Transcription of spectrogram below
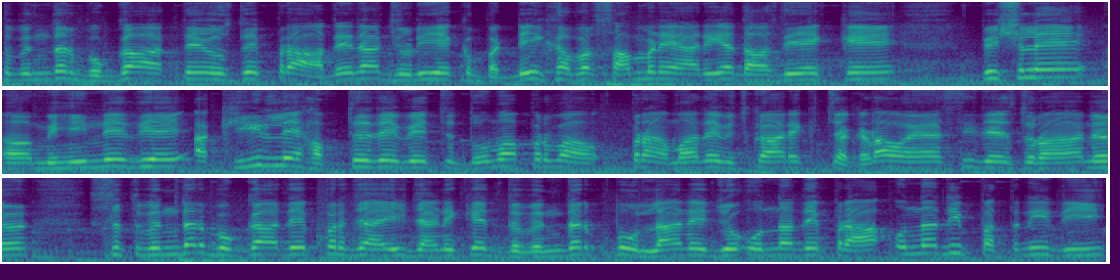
ਤਵਿੰਦਰ ਬੁੱਗਾ ਅਤੇ ਉਸਦੇ ਭਰਾ ਦੇ ਨਾਲ ਜੁੜੀ ਇੱਕ ਵੱਡੀ ਖਬਰ ਸਾਹਮਣੇ ਆ ਰਹੀ ਹੈ। ਦੱਸਦੀ ਹੈ ਕਿ ਪਿਛਲੇ ਮਹੀਨੇ ਦੇ ਅਖੀਰਲੇ ਹਫ਼ਤੇ ਦੇ ਵਿੱਚ ਦੋਵਾਂ ਭਰਵਾ- ਭਰਾਵਾਂ ਦੇ ਵਿਚਕਾਰ ਇੱਕ ਝਗੜਾ ਹੋਇਆ ਸੀ, ਜਿਸ ਦੌਰਾਨ ਸਤਵਿੰਦਰ ਬੁੱਗਾ ਦੇ ਭਰਜਾਈ ਜਾਣੀ ਕਿ ਦਵਿੰਦਰ ਭੋਲਾ ਨੇ ਜੋ ਉਹਨਾਂ ਦੇ ਭਰਾ, ਉਹਨਾਂ ਦੀ ਪਤਨੀ ਦੀ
